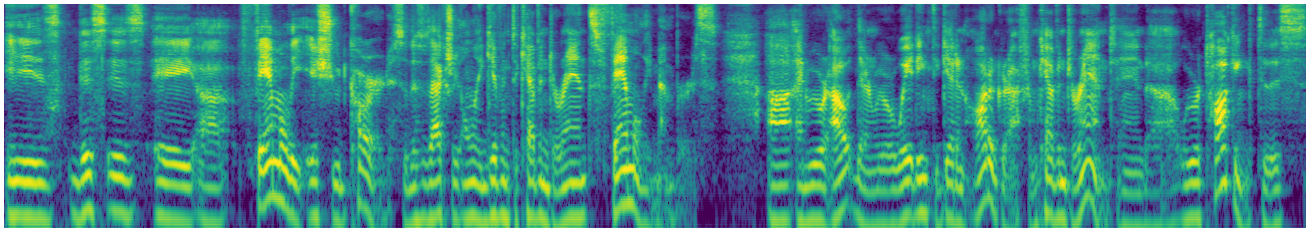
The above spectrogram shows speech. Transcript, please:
is this is a uh, family issued card. So this was actually only given to Kevin Durant's family members. Uh, and we were out there and we were waiting to get an autograph from Kevin Durant. And uh, we were talking to this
